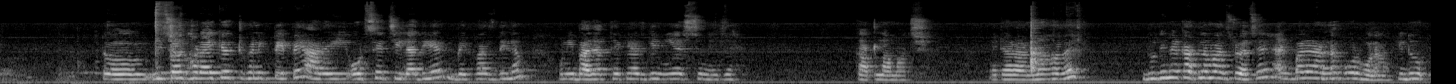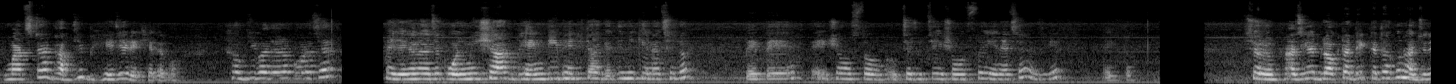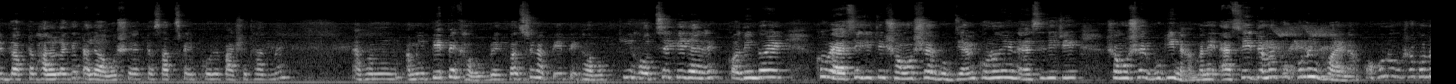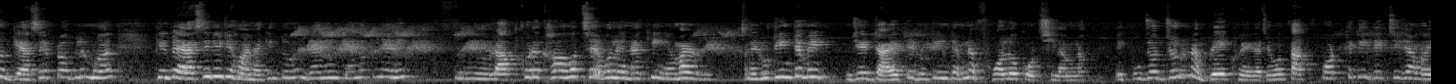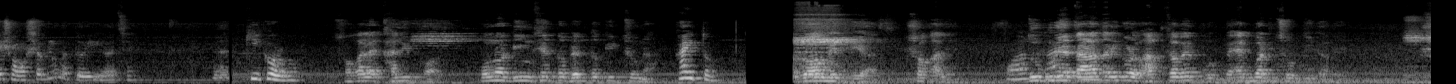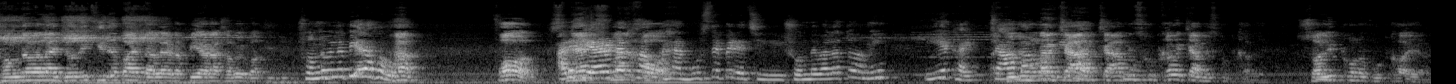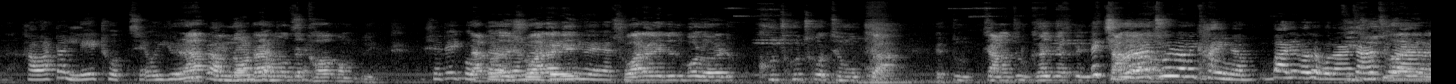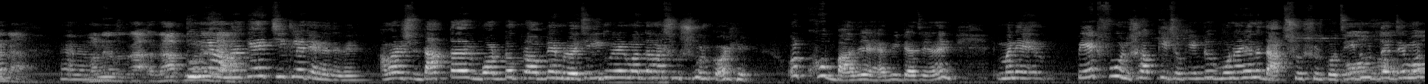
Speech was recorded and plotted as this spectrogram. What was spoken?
তো মিস্টার ঘরাইকে একটুখানি পেঁপে আর এই ওটসের চিলা দিয়ে ব্রেকফাস্ট দিলাম। উনি বাজার থেকে আজকে নিয়ে এসছেন এই যে কাতলা মাছ। এটা রান্না হবে। দুদিনের কাতলা মাছ রয়েছে একবারে রান্না করব না কিন্তু মাছটা ভাবছি ভেজে রেখে দেবো। সবজি বাজারও করেছে। এই যেখানে আছে কলমি শাক, ভেন্ডি, ভেন্ডিটা আগের দিনই কেনা ছিল। পেঁপে, এই সমস্ত, উচ্ছে টুচ্ছে এই সমস্তই এনেছে আজকে। এই তো। চলুন, আজকের ব্লগটা দেখতে থাকুন, আর যদি ব্লগটা ভালো লাগে তাহলে অবশ্যই একটা সাবস্ক্রাইব করে পাশে থাকবেন। এখন আমি পেঁপে খাব ব্রেকফাস্টে না পেঁপে খাব। কি হচ্ছে কি জানে? কদিন ধরে খুব অ্যাসিডিটির সমস্যায় ভুগছি। আমি কোনোদিন অ্যাসিডিটি সমস্যায় ভুগি না। মানে অ্যাসিড আমার কখনোই হয় না। কখনো কখনো গ্যাসের প্রবলেম হয়, কিন্তু অ্যাসিডিটি হয় না। কিন্তু জানি কেন কি জানি? রাত করে খাওয়া হচ্ছে বলে নাকি আমার মানে রুটিনটা আমি যে ডায়েটের রুটিনটা আমি না ফলো করছিলাম না। এই পুজোর জন্য না ব্রেক হয়ে গেছে এবং তারপর থেকেই দেখছি যে আমার এই সমস্যাগুলো তৈরি হয়েছে। কি করব? সকালে খালি ফল কোনো ডিম সেদ্ধ ফেদ্ধ কিচ্ছু না। খাই তো। র সকালে। দুপুরে তাড়াতাড়ি করে ভাত খাবে এক বাটি সবজি খাবে। সন্ধ্যাবেলায় যদি খিদে পায় তাহলে একটা পেয়ারা খাবে বাকি সন্ধ্যাবেলা পেয়ারা খাব? হ্যাঁ। ফল আরে পেয়ারাটা মানে ফল। হ্যাঁ বুঝতে পেরেছি। সন্ধ্যাবেলা তো আমি ইয়ে খাই চা বা চা চা বিস্কুট খাবে চা বিস্কুট খাবে। সলিড কোনো ফুড খাওয়া যাবে না। খাওয়াটা লেট হচ্ছে ওই জন্য প্রবলেমটা মধ্যে খাওয়া কমপ্লিট সেটাই করতে হবে শোয়ার আগে শোয়ার আগে যদি বলো একটু খুচখুচ করছে মুখটা একটু চানাচুর খাই চানাচুর। আমি খাই না বাজে কথা বলো না চানাচুর না। হ্যাঁ। মানে রাত তুমি মানে আমাকে চিকলেট এনে দেবে। আমার ডাক্তার বড্ড প্রবলেম রয়েছে ইঁদুরের মধ্যে আমার সুরসুর করে। ওর খুব বাজে হ্যাবিট আছে জানেন? মানে পেট ফুল সবকিছু কিন্তু মনে হয় যেন দাঁত সুরসুর করছে। ইঁদুরদের যেমন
